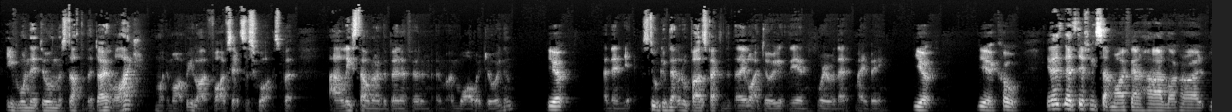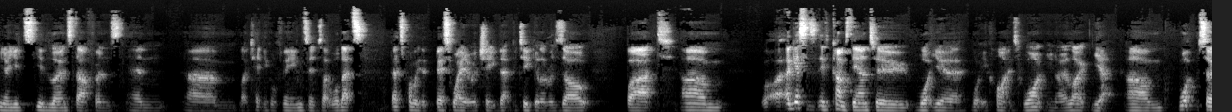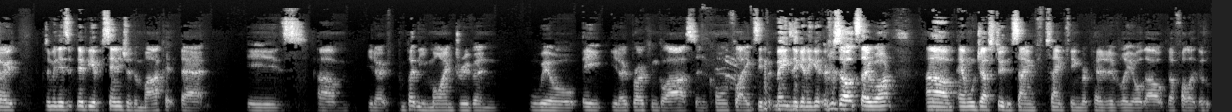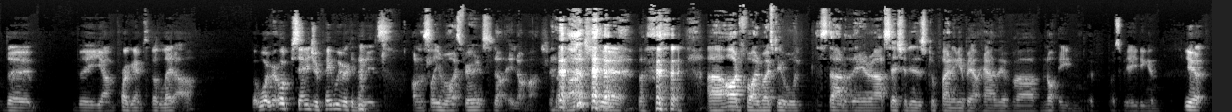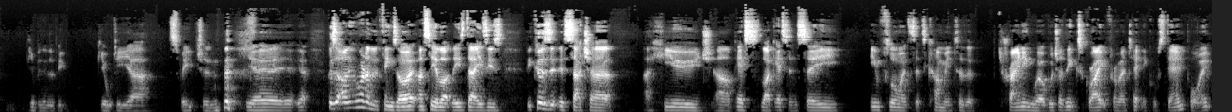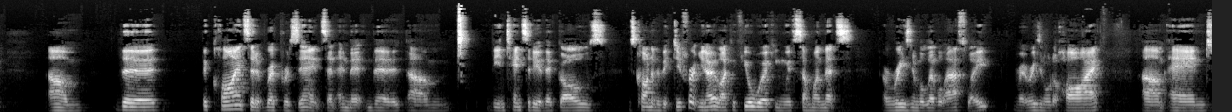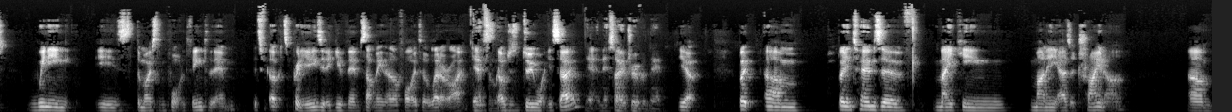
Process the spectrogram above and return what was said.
even when they're doing the stuff that they don't like it might, it might be like five sets of squats but uh, at least they'll know the benefit and, and, and why we're doing them. Yep. And then yeah, still give that little buzz factor that they like doing it at the end, wherever that may be. Yep. Yeah, cool. Yeah, that's, that's definitely something I found hard. Like, I, you know, you'd, you'd learn stuff and and um, like technical things, and it's like, well, that's that's probably the best way to achieve that particular result. But um, well, I guess it's, it comes down to what your what your clients want. You know, like Yeah. Um, what so? 'cause I mean, there'd be a percentage of the market that is um, you know completely mind driven. Will eat you know broken glass and cornflakes if it means they're going to get the results they want um, and will just do the same same thing repetitively, or they'll they'll follow the the, the um, program to the letter. But what, what percentage of people you reckon that is? Honestly, in my experience, not not much. Not much? Yeah. uh, I'd find most people at the start of their uh, session is complaining about how they've uh, not eaten what they're supposed to be eating and Yeah. giving them the big guilty uh, speech and Yeah, yeah, yeah. Because I think one of the things I, I see a lot these days is because it is such a a huge um, S like S and C influence that's come into the training world, which I think is great from a technical standpoint. Um, the the clients that it represents and, and the the um, the intensity of their goals is kind of a bit different. You know, like if you're working with someone that's a reasonable level athlete, reasonable to high, um, and winning is the most important thing to them. It's, it's pretty easy to give them something that they'll follow to the letter, right? Definitely. They'll just do what you say. yeah, and they're so driven there. Yeah. But um, but in terms of making money as a trainer, um,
